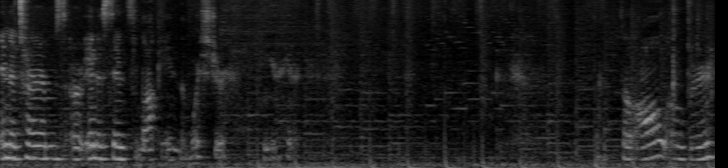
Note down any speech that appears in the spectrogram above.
in a terms or in a sense, lock in the moisture in your hair. So all over.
